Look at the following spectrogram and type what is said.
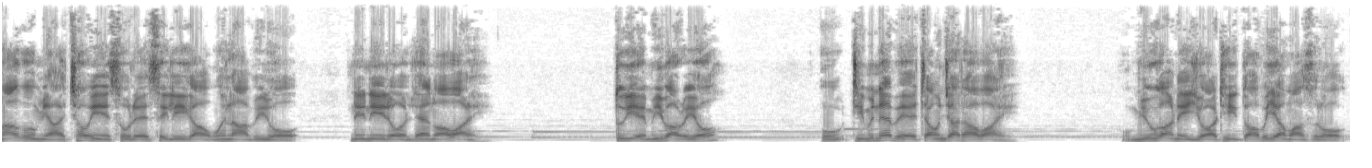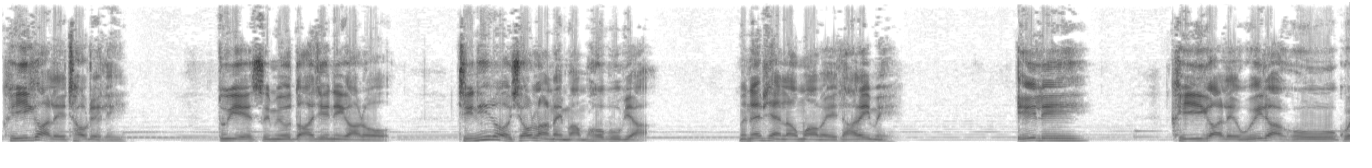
ငါးကုံများ၆ရင်ဆိုတဲ့စိတ်လေးကဝင်လာပြီးတော့နင်းနေတော့လန်သွားပါတယ်သူ့ရဲ့မိဘတွေရောဟိုဒီမနေ့ပဲအကြောင်းကြားထားပါတယ်ဟိုမြို့ကနေရွာထိသွားပြရမှာဆိုတော့ခရီးကလည်းထောက်တယ်လေသူ့ရဲ့ဆွေမျိုးသားချင်းတွေကတော့ဒီနေ့တော့ရောက်လာနိုင်မှာမဟုတ်ဘူးဗျမနေ့ပြန်လောက်မှပဲလာနိုင်မယ်အေးလေ ခရီးကလည်းဝေးတာကိုကွ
